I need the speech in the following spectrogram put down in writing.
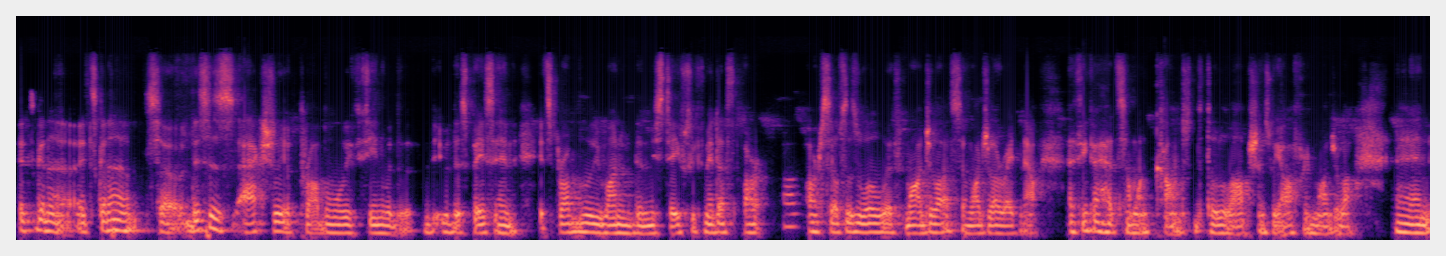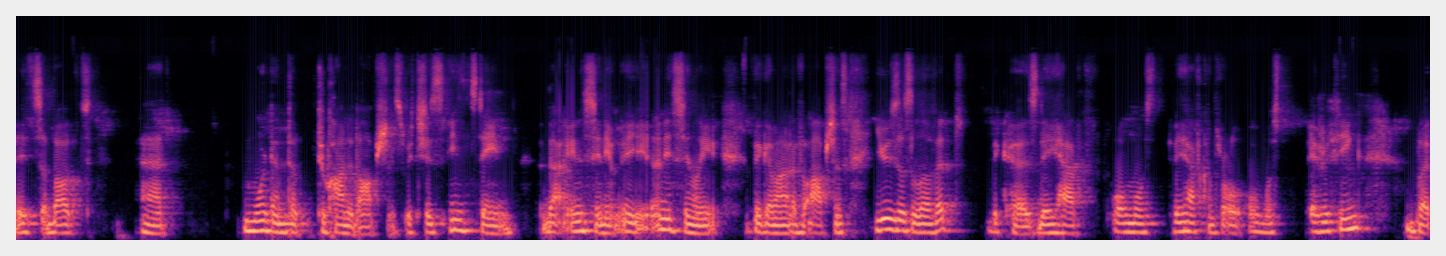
It's gonna, it's gonna. So this is actually a problem we've seen with the, with the space, and it's probably one of the mistakes we've made us, our, ourselves as well with Modula. So Modula right now, I think I had someone count the total options we offer in Modula, and it's about at more than 200 options, which is insane that insanely an insanely big amount of options. Users love it because they have almost they have control almost everything, but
